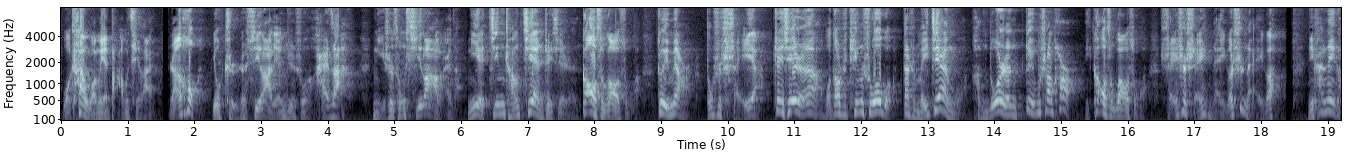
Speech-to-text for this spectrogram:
我看我们也打不起来。然后又指着希腊联军说：“孩子，你是从希腊来的，你也经常见这些人，告诉告诉我，对面。”都是谁呀？这些人啊，我倒是听说过，但是没见过。很多人对不上号，你告诉告诉我，谁是谁，哪个是哪个？你看那个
